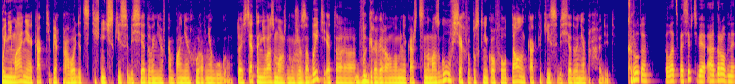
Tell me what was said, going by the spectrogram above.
понимание, как теперь проводятся технические собеседования в компаниях уровня Google. То есть это невозможно уже забыть, это выгравировано, мне кажется, на мозгу у всех выпускников OutTalent, как такие собеседования проходить. Круто. Влад, спасибо тебе огромное.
